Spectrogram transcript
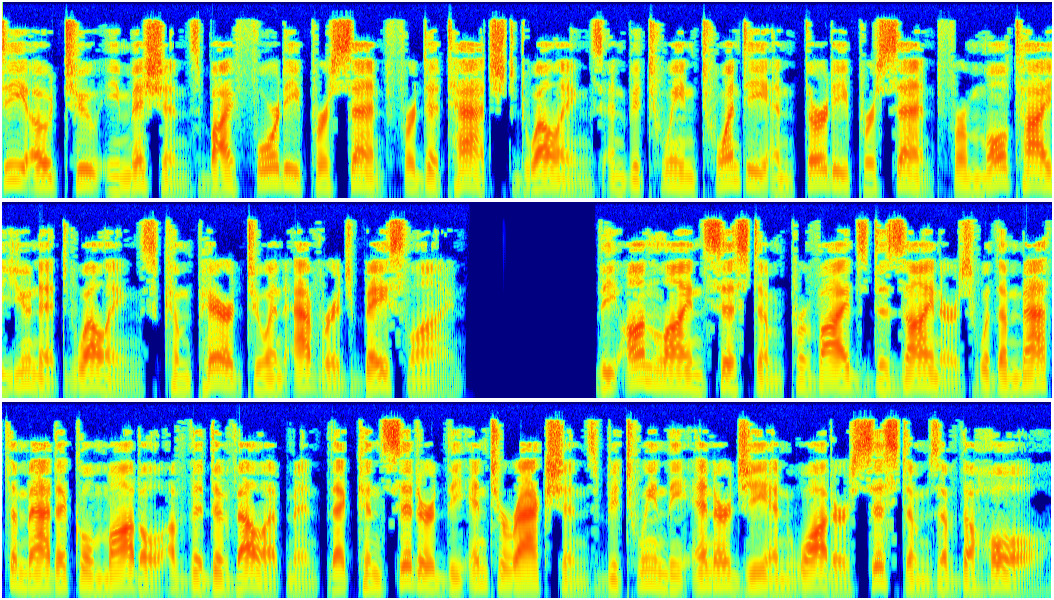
CO2 emissions by 40% for detached dwellings and between 20 and 30% for multi-unit dwellings compared to an average baseline. The online system provides designers with a mathematical model of the development that considered the interactions between the energy and water systems of the whole,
